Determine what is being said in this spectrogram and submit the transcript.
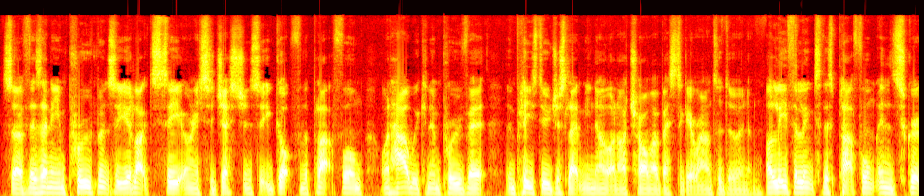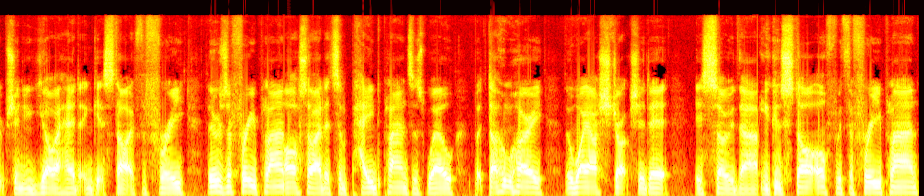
So if there's any improvements that you'd like to see or any suggestions that you got for the platform on how we can improve it, then please do just let me know and I'll try my best to get around to doing them. I'll leave the link to this platform in the description. You go ahead and get started for free. There is a free plan. I also added some paid plans as well, but don't worry, the way I structured it is so that you can start off with the free plan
